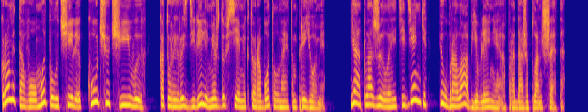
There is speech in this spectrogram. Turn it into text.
Кроме того, мы получили кучу чаевых, которые разделили между всеми, кто работал на этом приеме. Я отложила эти деньги и убрала объявление о продаже планшета.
